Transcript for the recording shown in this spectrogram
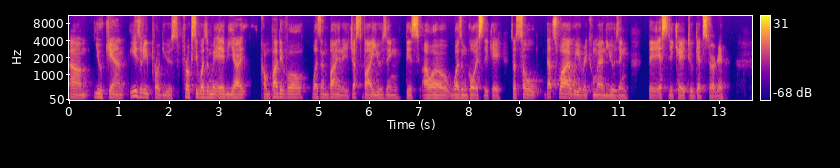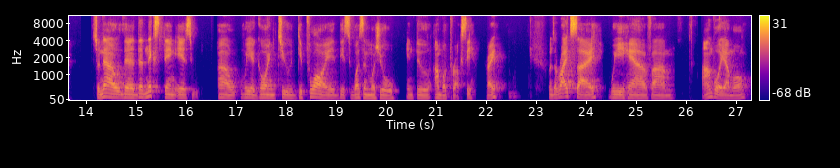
um, you can easily produce proxy WASM ABI compatible wasm binary just by using this our wasm go SDK. So, so that's why we recommend using the SDK to get started. So now the, the next thing is uh, we are going to deploy this wasm module into Envoy proxy, right? On the right side, we have um, Envoy YAML,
